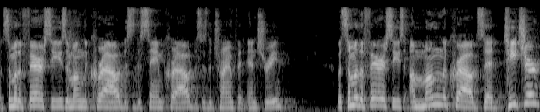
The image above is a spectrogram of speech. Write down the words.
But some of the Pharisees among the crowd, this is the same crowd, this is the triumphant entry. But some of the Pharisees among the crowd said, Teacher,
